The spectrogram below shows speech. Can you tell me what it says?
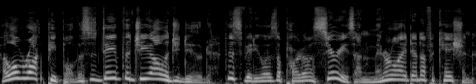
Hello, rock people. This is Dave the Geology Dude. This video is a part of a series on mineral identification.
